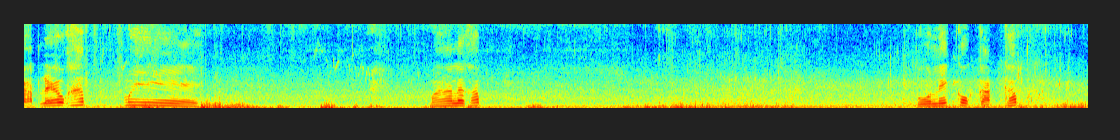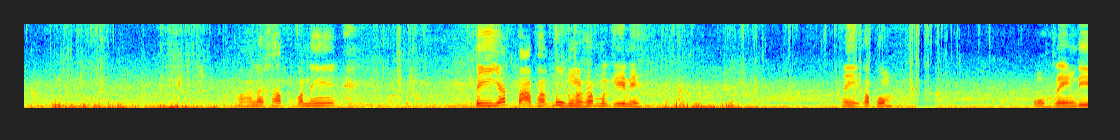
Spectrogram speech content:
กัดแล้วครับแม่ มาแล้วครับ ตัวเล็กก็กัดครับ มาแล้วครับ วันนี้ ตียัดป่าผักบุ้งนะครับเมื่อกี้นี่ นี่ครับผม โอ้แรงดี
